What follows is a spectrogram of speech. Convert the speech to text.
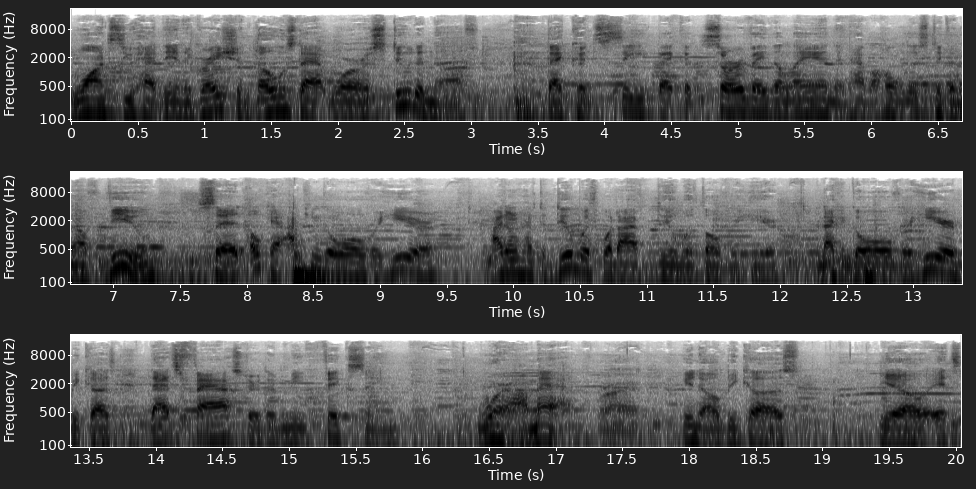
once you had the integration those that were astute enough that could see that could survey the land and have a holistic enough view said, okay, I can go over here. I don't have to deal with what I have to deal with over here, and I can go over here because that's faster than me fixing where I'm at. Right. You know, because you know it's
